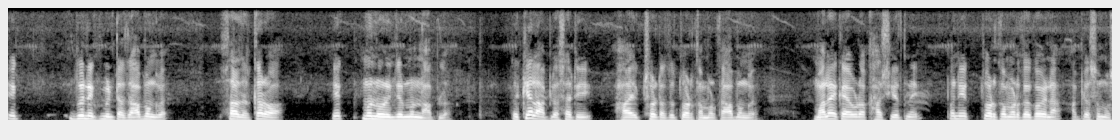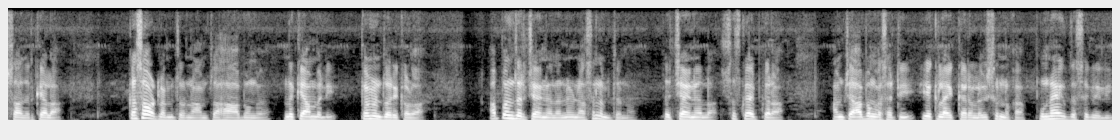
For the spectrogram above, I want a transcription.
एक दोन एक मिनटाचा अभंग सादर करावा. एक मनोरंजन म्हणून आपलं. तर केला आपल्यासाठी हा एक छोटासा तोडका मोडका अभंग. मलाही काय एवढा खास येत नाही पण एक तोडका मोडका ना आपल्यासमोर सादर केला. कसा वाटला मित्रांनो आमचा हा अभंग? नक्की आम्हाला कमेंटद्वारे कळवा. आपण जर चॅनलला नवीन असेल ना मित्रांनो तर चॅनलला सबस्क्राईब करा. आमच्या अभंगासाठी एक लाईक करायला विसरू नका. पुन्हा एकदा सगळेली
